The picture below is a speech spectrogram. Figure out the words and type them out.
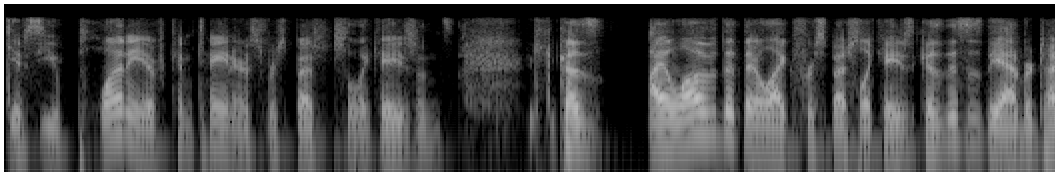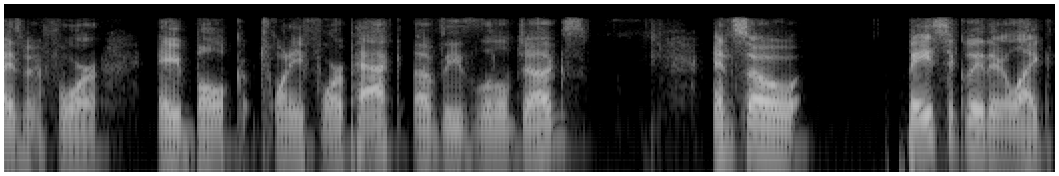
gives you plenty of containers for special occasions. Because I love that they're like for special occasions. Because this is the advertisement for a bulk 24 pack of these little jugs. And so basically they're like,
